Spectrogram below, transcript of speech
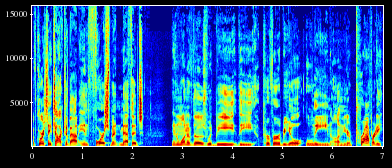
Of course, they talked about enforcement methods, and one of those would be the proverbial lien on your property,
